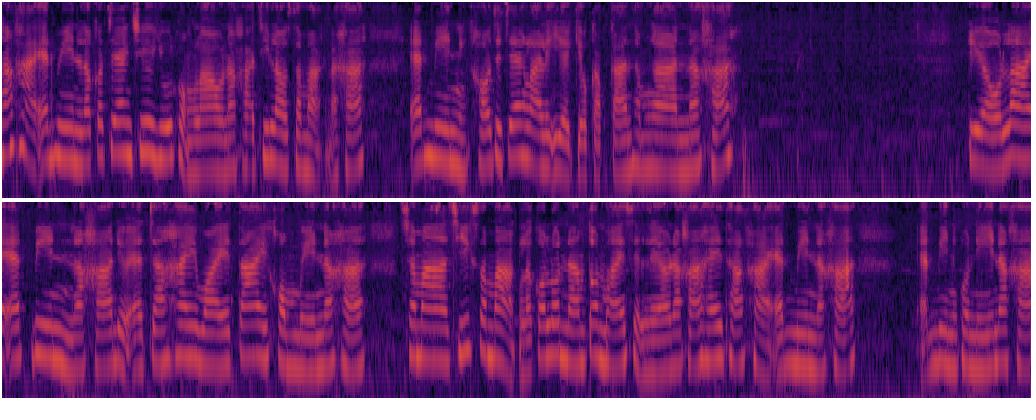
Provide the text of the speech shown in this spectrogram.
ทักหาแอดมินแล้วก็แจ้งชื่อยูทของเรานะคะ ที่เราสมัครนะคะแอดมินเขาจะแจ้งรายละเอียดเกี่ยวกับการทำงานนะคะ เดี๋ยวไลน์แอดมินนะคะ เดี๋ยวแอดจะให้ไว้ใต้คอมเมนต์นะคะสมาชิกสมัครแล้วก็รดน้ำต้นไม้เสร็จแล้วนะคะ ให้ทักหาแอดมินนะคะแอดมินคนนี้นะคะ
